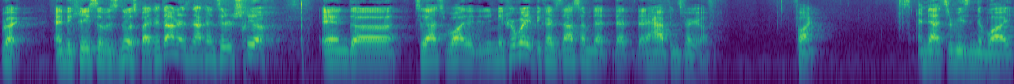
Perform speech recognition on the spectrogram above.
Right. And the case of Uznus by Katana is not considered Shchiach. And uh, so that's why they didn't make her wait, because it's not something that, that, that happens very often. Fine. And that's the reason why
